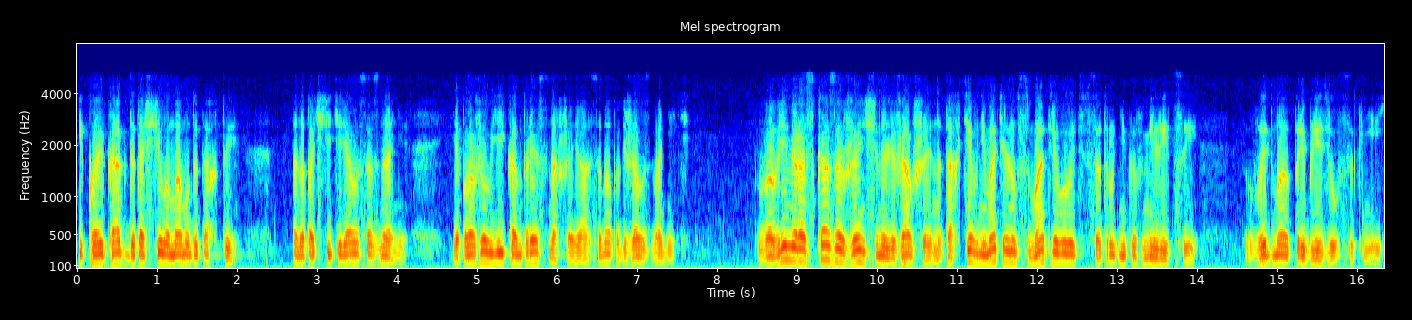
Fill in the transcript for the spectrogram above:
И кое-как дотащила маму до тахты. Она почти теряла сознание. Я положил ей компресс на шею, а сама побежала звонить. Во время рассказа женщина, лежавшая на тахте, внимательно всматривалась в сотрудников милиции. Выдма приблизился к ней.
